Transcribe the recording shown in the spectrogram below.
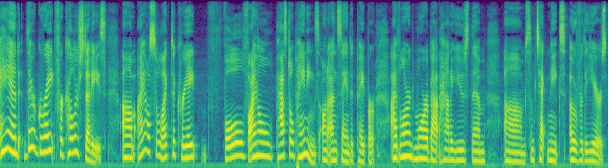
and they're great for color studies. Um, I also like to create full final pastel paintings on unsanded paper. I've learned more about how to use them, um, some techniques over the years.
